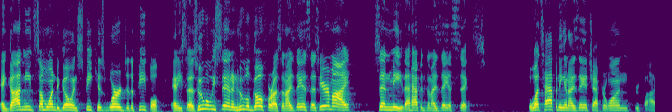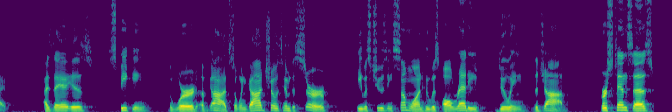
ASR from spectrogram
and God needs someone to go and speak his word to the people and he says, Who will we send and who will go for us? And Isaiah says, Here am I, send me. That happens in Isaiah 6. But what's happening in Isaiah chapter 1 through 5? Isaiah is speaking the word of God. So when God chose him to serve, he was choosing someone who was already doing the job. Verse 10 says,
